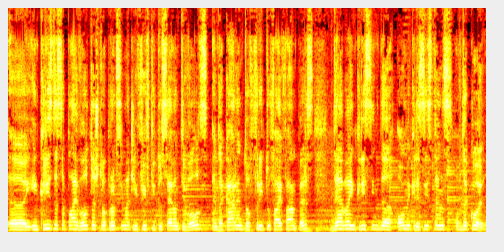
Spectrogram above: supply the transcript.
uh, increase the supply voltage to approximately 50 to 70 volts and a current of 3 to 5 amperes, thereby increasing the ohmic resistance of the coil.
